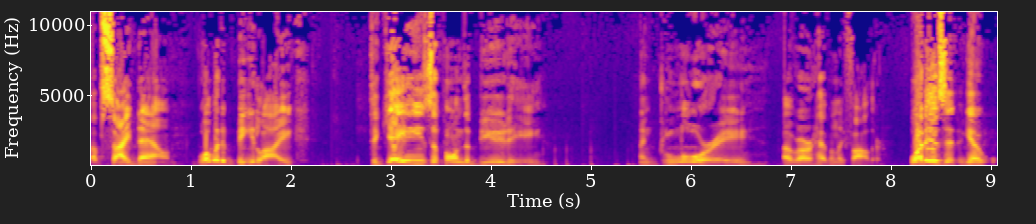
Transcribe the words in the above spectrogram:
upside down, what would it be like to gaze upon the beauty and glory of our Heavenly Father? What is it, you know,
